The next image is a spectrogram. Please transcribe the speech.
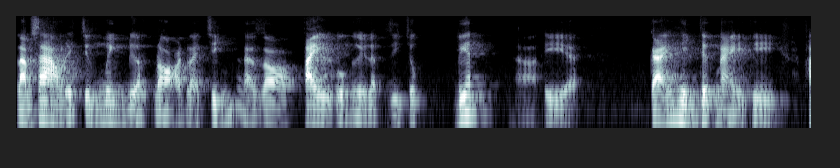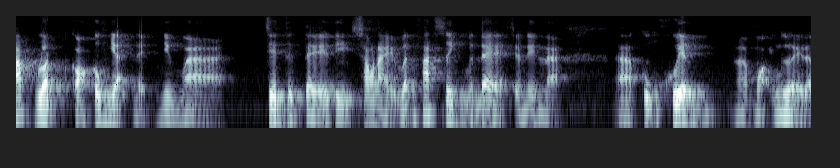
Làm sao để chứng minh được đó là chính là do tay của người lập di chúc viết? Đó, thì ờ, cái hình thức này thì pháp luật có công nhận đấy nhưng mà trên thực tế thì sau này vẫn phát sinh vấn đề cho nên là à, cũng khuyên à, mọi người là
